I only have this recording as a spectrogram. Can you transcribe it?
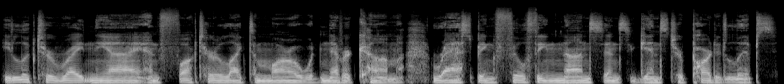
He looked her right in the eye and fucked her like tomorrow would never come, rasping filthy nonsense against her parted lips.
